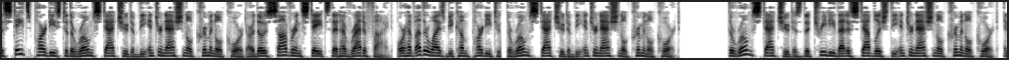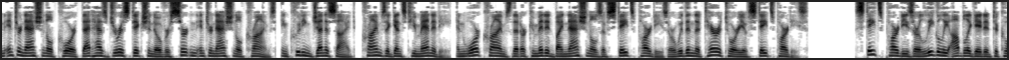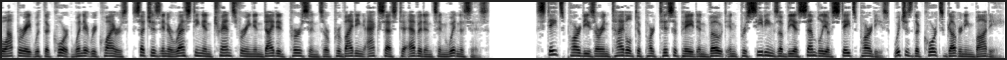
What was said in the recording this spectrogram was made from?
The states parties to the Rome Statute of the International Criminal Court are those sovereign states that have ratified, or have otherwise become party to, the Rome Statute of the International Criminal Court. The Rome Statute is the treaty that established the International Criminal Court, an international court that has jurisdiction over certain international crimes, including genocide, crimes against humanity, and war crimes that are committed by nationals of states parties or within the territory of states parties. States parties are legally obligated to cooperate with the court when it requires, such as in arresting and transferring indicted persons or providing access to evidence and witnesses. States parties are entitled to participate and vote in proceedings of the Assembly of States Parties, which is the court's governing body.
